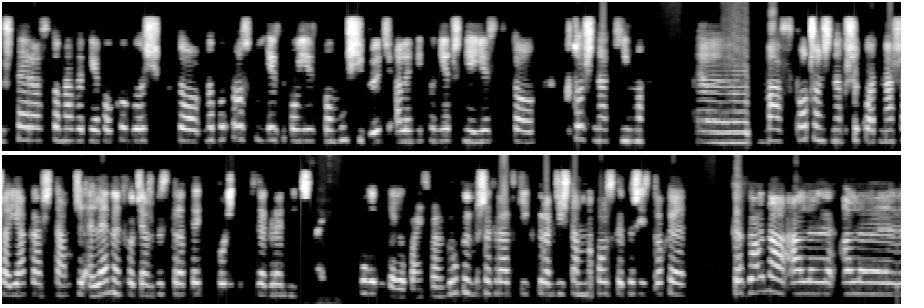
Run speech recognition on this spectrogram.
już teraz to nawet jako kogoś, kto no po prostu jest, bo jest, bo musi być, ale niekoniecznie jest to ktoś, na kim e, ma spocząć na przykład nasza jakaś tam, czy element chociażby strategii polityki zagranicznej. Mówię tutaj o państwach Grupy Wyszehradzkiej, która gdzieś tam na Polskę też jest trochę skazana, ale, ale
